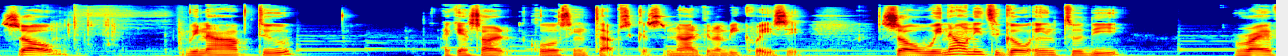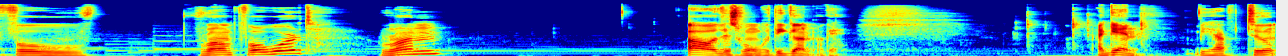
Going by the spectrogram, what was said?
So we now have to i can start closing tabs because it's not gonna be crazy. So we now need to go into the rifle run forward run. Oh this one with the gun okay. Again we have to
